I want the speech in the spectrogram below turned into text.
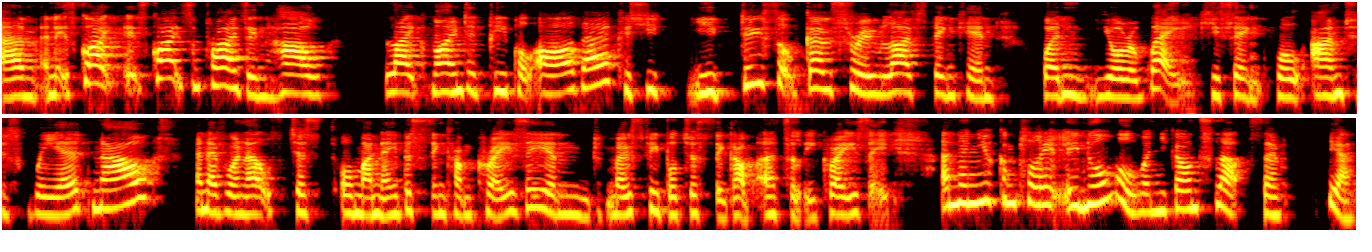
um, and it's quite it's quite surprising how like-minded people are there because you you do sort of go through life thinking when you're awake, you think, well, I'm just weird now, and everyone else just, all my neighbors think I'm crazy, and most people just think I'm utterly crazy, and then you're completely normal when you go onto that. So, yeah.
